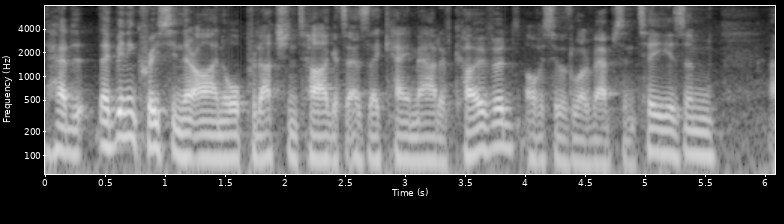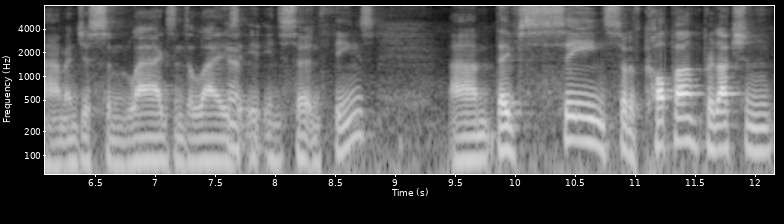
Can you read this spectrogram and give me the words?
had they've been increasing their iron ore production targets as they came out of COVID. Obviously, there's a lot of absenteeism um, and just some lags and delays in, in, certain things. Um, they've seen sort of copper production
